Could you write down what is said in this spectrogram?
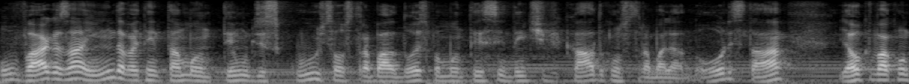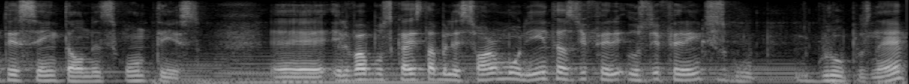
o Vargas ainda vai tentar manter um discurso aos trabalhadores para manter-se identificado com os trabalhadores, tá? E é o que vai acontecer então nesse contexto. É, ele vai buscar estabelecer uma harmonia entre difer os diferentes grupos, né?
